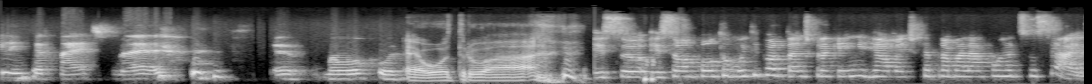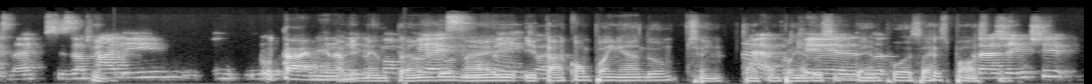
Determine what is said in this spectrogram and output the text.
na internet, né? É uma loucura. É outro a. isso, isso é um ponto muito importante para quem realmente quer trabalhar com redes sociais, né? Precisa sim. estar tá ali. O timing, né? Alimentando, é né? Momento, e estar tá é. acompanhando, sim, tá é, acompanhando esse tempo, essa resposta. Para a gente,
